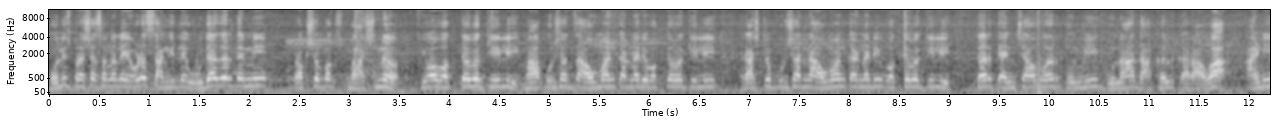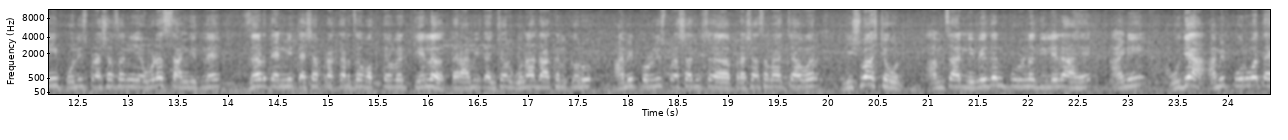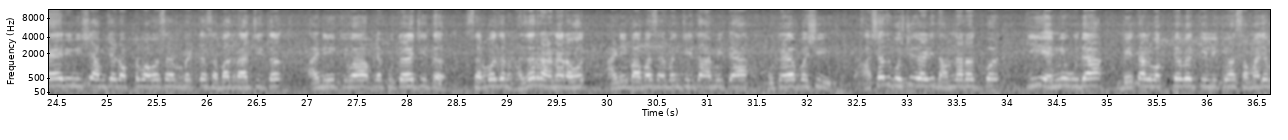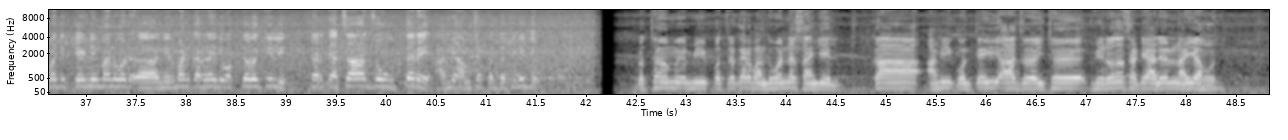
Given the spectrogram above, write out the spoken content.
पोलीस प्रशासनाला एवढंच सांगितलं उद्या जर त्यांनी प्रक्षोपक भाषणं किंवा वक्तव्य केली महापुरुषांचा अवमान करणारी वक्तव्य केली राष्ट्रपुरुषांना अवमान करणारी वक्तव्य केली तर त्यांच्यावर तुम्ही गुन्हा दाखल करावा. आणि पोलीस प्रशासनाने एवढंच सांगितलंय जर त्यांनी तशा प्रकारचं वक्तव्य केलं तर आम्ही त्यांच्यावर गुन्हा दाखल करू. आम्ही पोलीस प्रशासन प्रशासनाच्यावर विश्वास ठेवून आमचा निवेदन पूर्ण दिलेलं आहे. आणि उद्या आम्ही पूर्वतयारीनिशी आमच्या डॉक्टर बाबासाहेब आंबेडकर सभागृहाची इथं आणि किंवा आपल्या पुतळ्याची इथं सर्वजण हजर राहणार आहोत. आणि बाबासाहेबांची इथं आम्ही त्या पुतळ्यापाशी अशाच गोष्टीसाठी थांबणार आहोत. पण की यांनी उद्या बेताल वक्तव्य केली किंवा समाजामध्ये तेढ निर्माणवर निर्माण करणारी वक्तव्य केली तर त्याचा जो उत्तर आहे आम्ही आमच्या पद्धतीने देऊ. प्रथम मी पत्रकार बांधवांना सांगेल का आम्ही कोणत्याही आज इथं विरोधासाठी आलेलो नाही आहोत.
